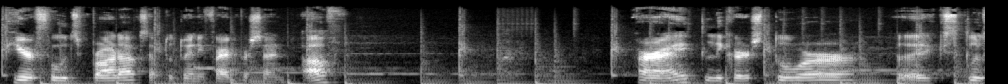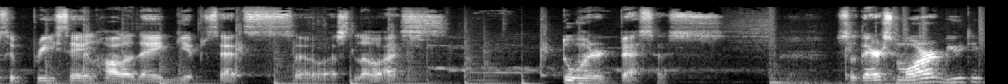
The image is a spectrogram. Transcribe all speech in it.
Pure Foods products up to 25% off. Alright, liquor store, uh, exclusive pre-sale holiday gift sets, so as low as 200 pesos. So there's more beauty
